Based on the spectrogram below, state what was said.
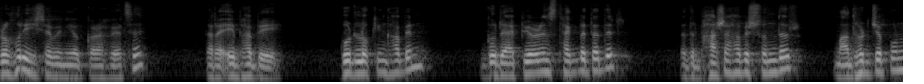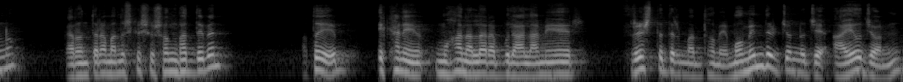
প্রহরী হিসাবে নিয়োগ করা হয়েছে, তারা এভাবে গুড লুকিং হবেন গুড অ্যাপিয়ারেন্স থাকবে তাদের তাদের ভাষা হবে সুন্দর, মাধুর্যপূর্ণ, কারণ তারা মানুষকে সুসংবাদ দেবেন। অতএব এখানে মহান আল্লাহ রাবুল আলমের ফ্রেস্তাদের মাধ্যমে, মোমেনদের জন্য যে আয়োজন,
